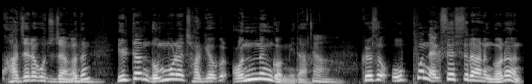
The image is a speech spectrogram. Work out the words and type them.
과제라고 주장하든 음. 일단 논문의 자격을 얻는 겁니다. 어. 그래서 오픈 액세스라는 거는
